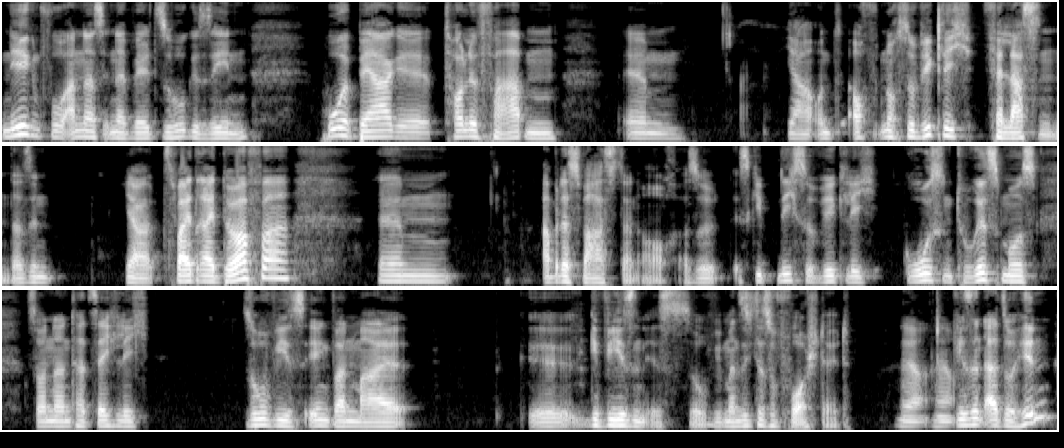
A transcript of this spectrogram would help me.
nirgendwo anders in der Welt so gesehen. Hohe Berge, tolle Farben, ähm, ja, und auch noch so wirklich verlassen. Da sind ja zwei, drei Dörfer, ähm, aber das war es dann auch. Also es gibt nicht so wirklich großen Tourismus, sondern tatsächlich so, wie es irgendwann mal äh, gewesen ist, so wie man sich das so vorstellt. Ja, ja. Wir sind also hin,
